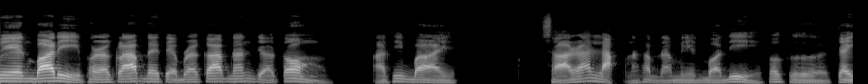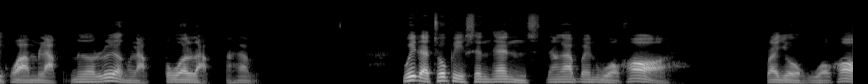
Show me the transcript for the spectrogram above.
main body paragraph ในแต่ paragraph นั้นจะต้องอธิบาย สาระหลักนะครับนะ main body ก็คือใจความหลักเนื้อเรื่องหลักตัวหลักนะครับ with a topic sentence นะครับเป็นหัวข้อประโยคหัวข้อ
